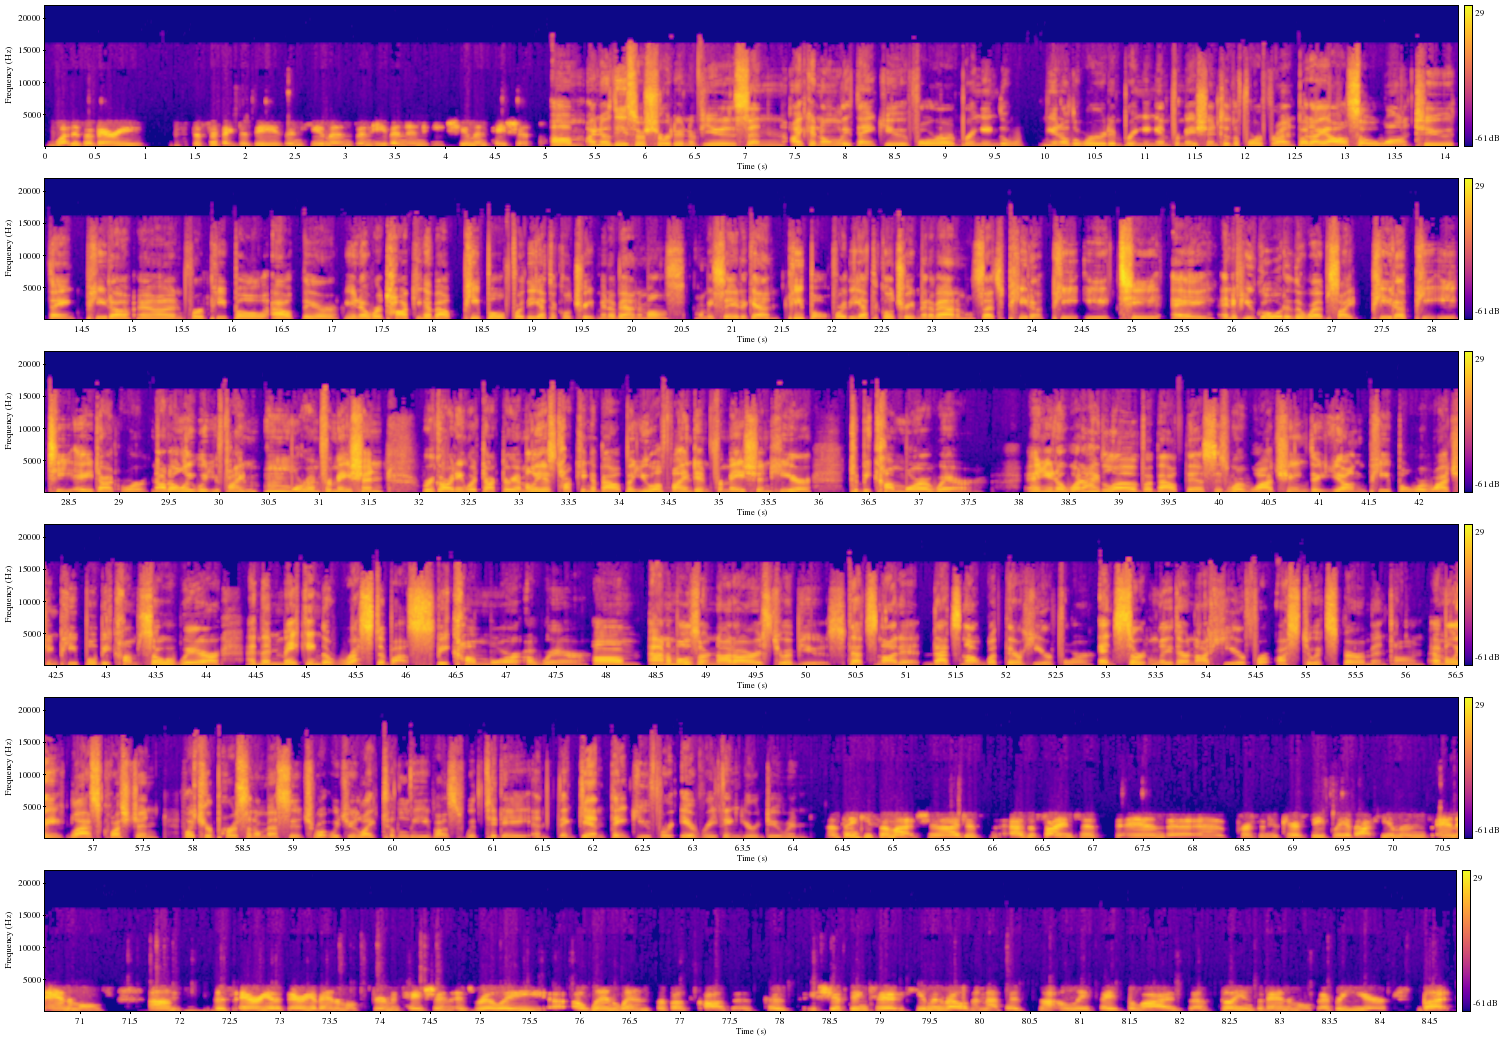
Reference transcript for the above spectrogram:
what is a very specific disease in humans and even in each human patient. Um, I know these are short interviews, and I can only thank you for bringing the you know, the word and bringing information to the forefront. But I also want to thank PETA and for people out there. You know, we're talking about people for the ethical treatment of animals. Let me say it again. People for the ethical treatment of animals. That's PETA, P-E-T-A. And if you go to the website, PETA, P-E-T-A dot org, not only will you find more information regarding what Dr. Emily is talking about, but you will find information here to become more aware. And you know, what I love about this is we're watching the young people. We're watching people become so aware and then making the rest of us become more aware. Um, animals are not ours to abuse. That's not it. That's not what they're here for. And certainly they're not here for us to experiment on. Emily, last question. What's your personal message? What would you like to leave us with today? And again, thank you for everything you're doing. Thank you so much. And I just, as a scientist and a, a person who cares deeply about humans and animals, um, this area, this area of animal experimentation, is really a win-win for both causes because shifting to human-relevant methods not only saves the lives of billions of animals every year, but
